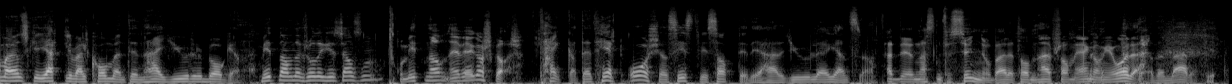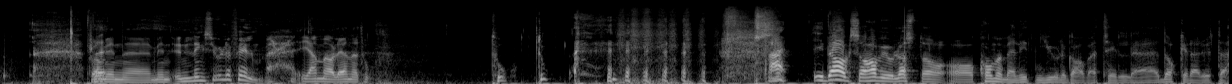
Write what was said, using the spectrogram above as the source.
må jeg ønske hjertelig velkommen til denne julebloggen. Mitt navn er Frode Kristiansen. Og mitt navn er Vegard Skar. Tenk at det er et helt år siden sist vi satt i de her julegenserne. Ja, Det er nesten for synd å bare ta den her fram én gang i året. Ja, den der er fin. Fra min, eh, min yndlingsjulefilm, 'Hjemme alene 2'. To. to. Nei, i dag så har vi jo lyst til å, å komme med en liten julegave til eh, dere der ute.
